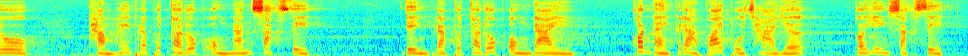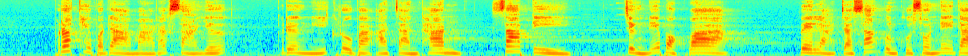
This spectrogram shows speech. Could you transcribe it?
รูปทำให้พระพุทธรูปองค์นั้นศักดิ์สิทธิ์ ดิ่งพระพุทธรูปองค์ใด คนไหนกราบไหว้บูชาเยอะ ก็ยิ่งศักดิ์สิทธิ์ เพราะเทวดามารักษาเยอะ เรื่องนี้ครูบาอาจารย์ท่าน ทราบดี จึงได้บอกว่า เวลาจะสร้างบุญกุศลใด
